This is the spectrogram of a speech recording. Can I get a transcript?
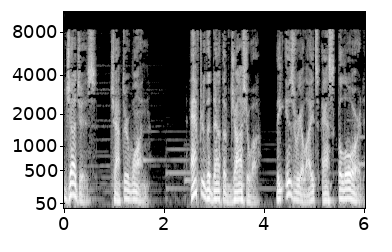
Judges chapter 1 After the death of Joshua, the Israelites asked the Lord.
